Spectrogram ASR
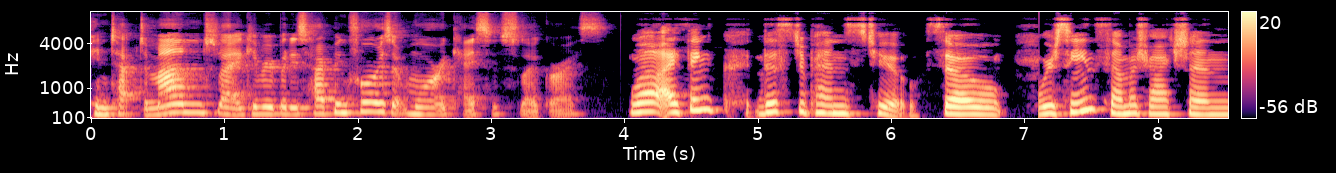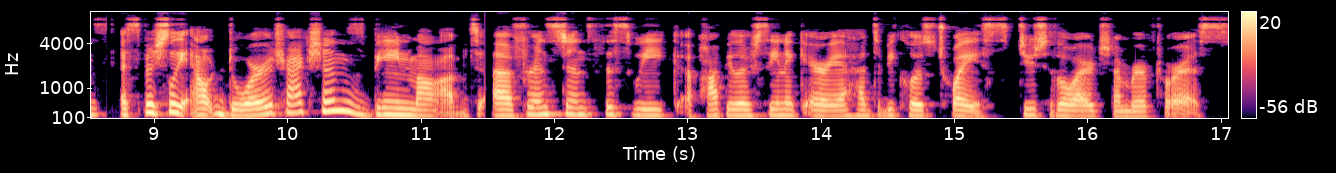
pent up demand like everybody's hoping for? Is it more a case of slow growth? Well, I think this depends too. So, we're seeing some attractions, especially outdoor attractions, being mobbed. Uh, for instance, this week, a popular scenic area had to be closed twice due to the large number of tourists.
